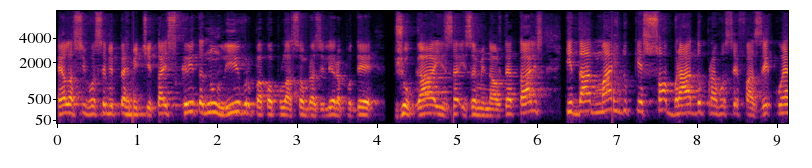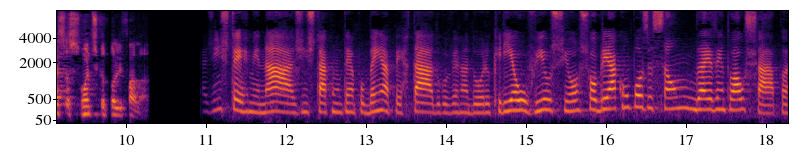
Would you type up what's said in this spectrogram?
ela, se você me permitir, está escrita num livro para a população brasileira poder julgar e examinar os detalhes e dá mais do que sobrado para você fazer com essas fontes que eu estou lhe falando. A gente terminar, a gente está com um tempo bem apertado, governador. Eu queria ouvir o senhor sobre a composição da eventual chapa.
